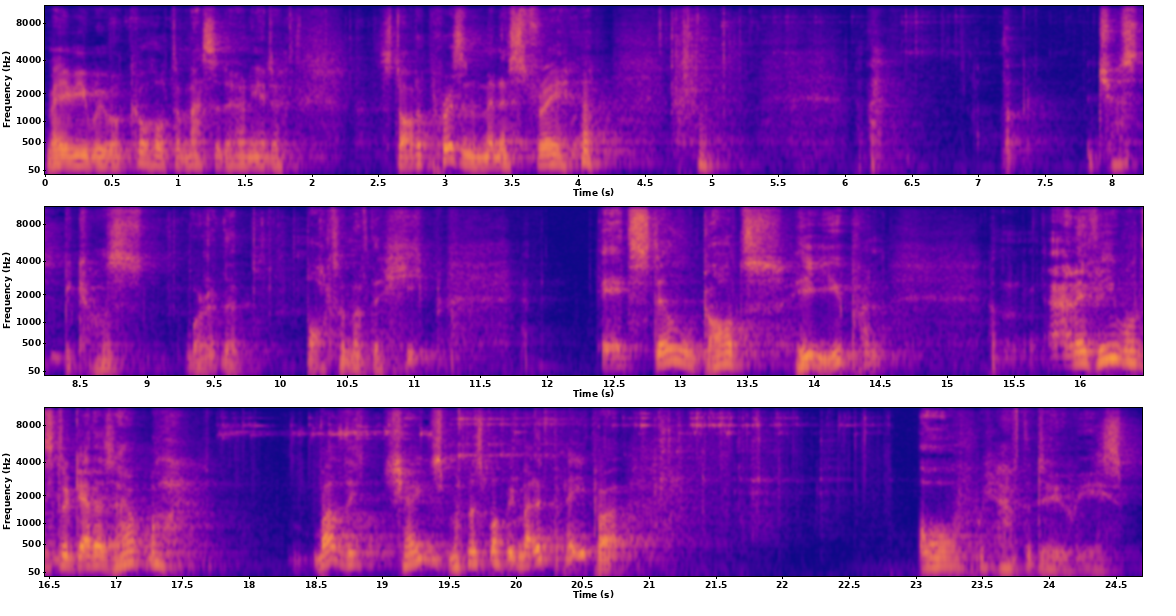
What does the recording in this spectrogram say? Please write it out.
Maybe we were called to Macedonia to start a prison ministry. Look, just because we're at the bottom of the heap, it's still God's heap, and, and if He wants to get us out, well, well, these chains might as well be made of paper. All we have to do is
